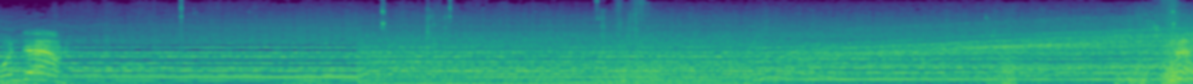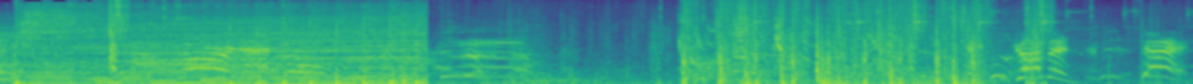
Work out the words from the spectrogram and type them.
One down. Coming! Dead!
